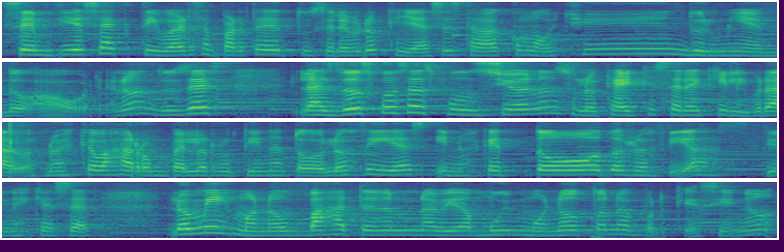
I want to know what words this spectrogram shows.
se empiece a activar esa parte de tu cerebro que ya se estaba como chin, durmiendo ahora, ¿no? Entonces, las dos cosas funcionan, solo que hay que ser equilibrados. No es que vas a romper la rutina todos los días y no es que todos los días tienes que hacer lo mismo, no vas a tener una vida muy monótona porque si no,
